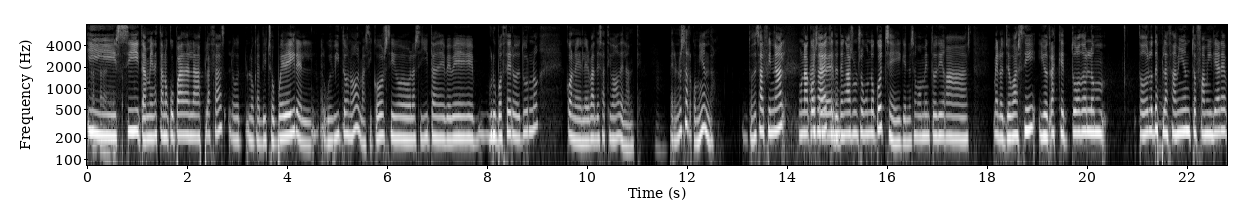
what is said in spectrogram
Y si también están ocupadas las plazas, lo, lo que has dicho, puede ir el, el huevito, ¿no? El masicosi o la sillita de bebé grupo cero de turno con el airbag desactivado delante. Pero no se recomienda. Entonces, al final, una Hay cosa que es ver que te tengas un segundo coche y que en ese momento digas, me los llevo así, y otra es que todos los, todos los desplazamientos familiares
